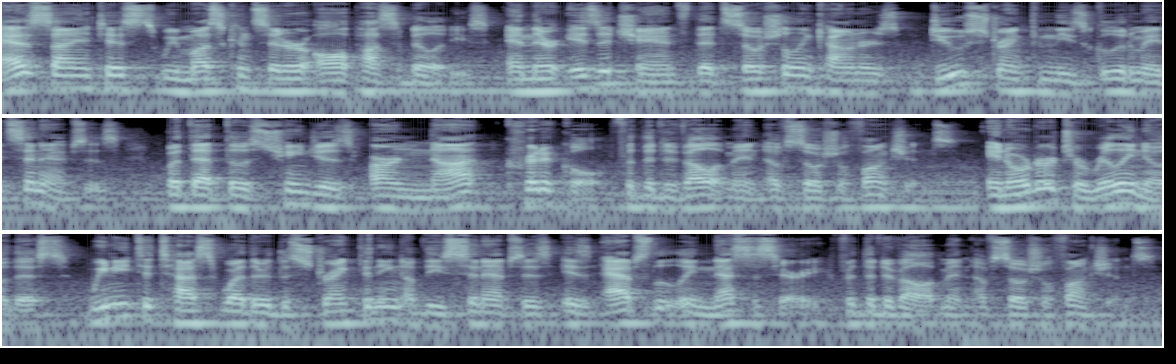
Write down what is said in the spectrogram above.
As scientists, we must consider all possibilities, and there is a chance that social encounters do strengthen these glutamate synapses, but that those changes are not critical for the development of social functions. In order to really know this, we need to test whether the strengthening of these synapses is absolutely necessary for the development of social functions.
